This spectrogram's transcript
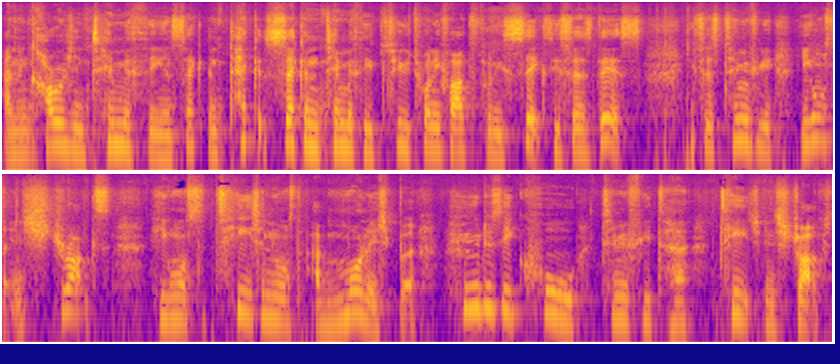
and encouraging Timothy in 2 Timothy 2 25 to 26, he says this. He says, Timothy, he wants to instruct, he wants to teach, and he wants to admonish. But who does he call Timothy to teach, instruct,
